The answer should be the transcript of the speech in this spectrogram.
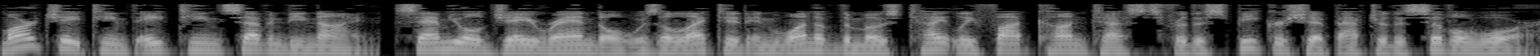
March 18, 1879, Samuel J. Randall was elected in one of the most tightly fought contests for the speakership after the Civil War.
